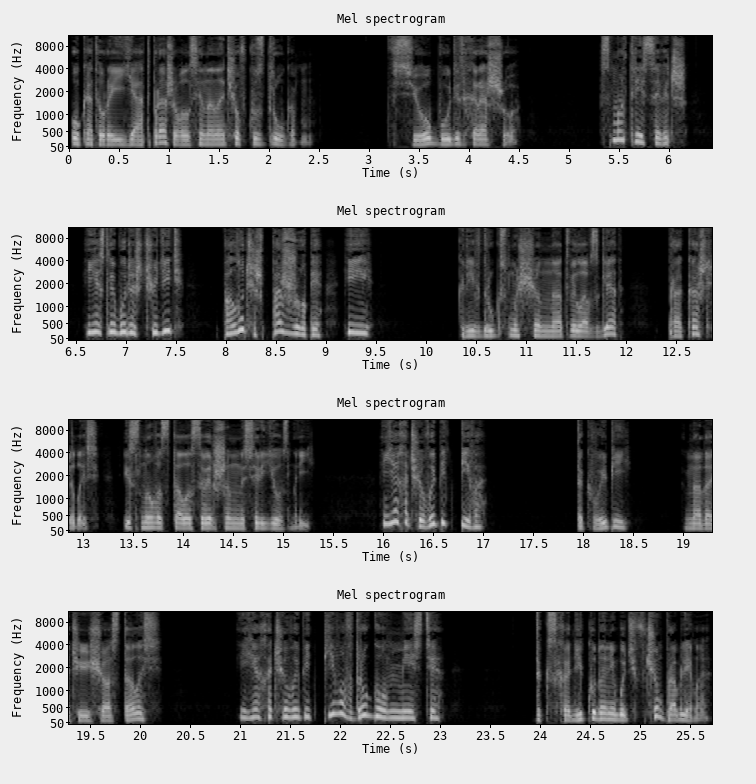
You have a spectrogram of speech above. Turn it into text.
у которой я отпрашивался на ночевку с другом. Все будет хорошо. Смотри, Сэвидж, если будешь чудить, получишь по жопе и...» Кри вдруг смущенно отвела взгляд, прокашлялась и снова стала совершенно серьезной. «Я хочу выпить пиво». «Так выпей. На даче еще осталось?» «Я хочу выпить пиво в другом месте». «Так сходи куда-нибудь, в чем проблема?»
